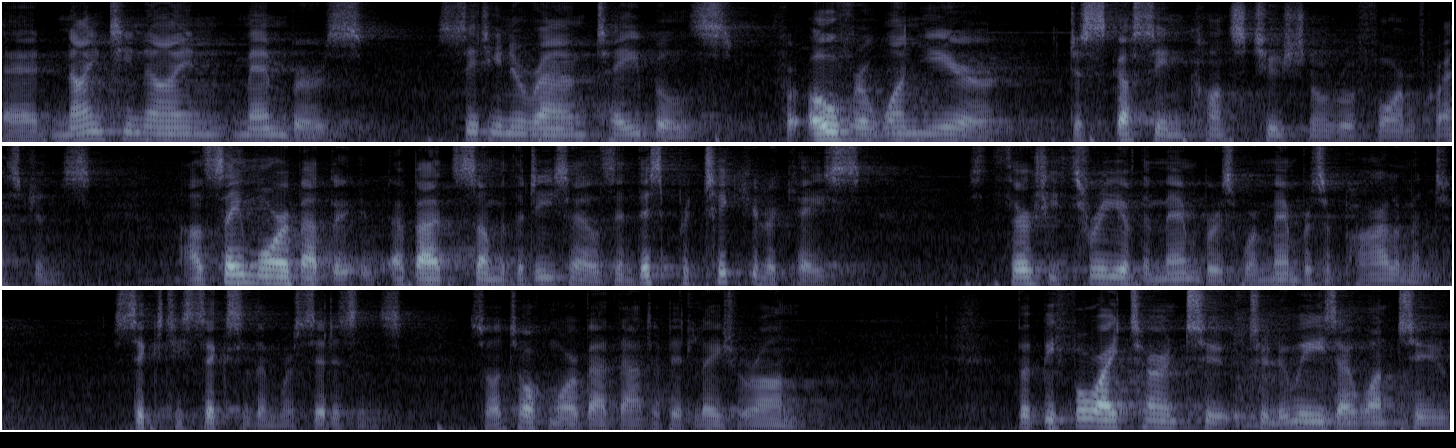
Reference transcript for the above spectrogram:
uh, 99 members sitting around tables for over one year discussing constitutional reform questions. I'll say more about, the, about some of the details. In this particular case, 33 of the members were members of parliament. 66 of them were citizens. So I'll talk more about that a bit later on. But before I turn to, to Louise, I want to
